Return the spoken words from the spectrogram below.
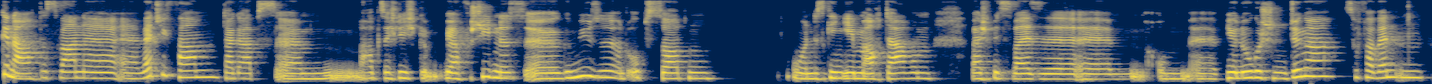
Genau, das war eine äh, Veggie-Farm. Da gab es ähm, hauptsächlich ja, verschiedenes äh, Gemüse und Obstsorten. Und es ging eben auch darum, beispielsweise ähm, um äh, biologischen Dünger zu verwenden.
